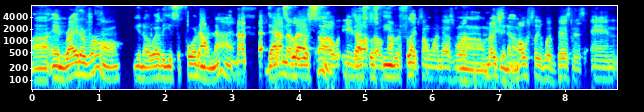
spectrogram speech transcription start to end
uh, and right or wrong, you know, whether you support him or not, not that's what we're seeing. Uh, he's that's also coming from someone that's working um, most, you know, mostly with business, and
